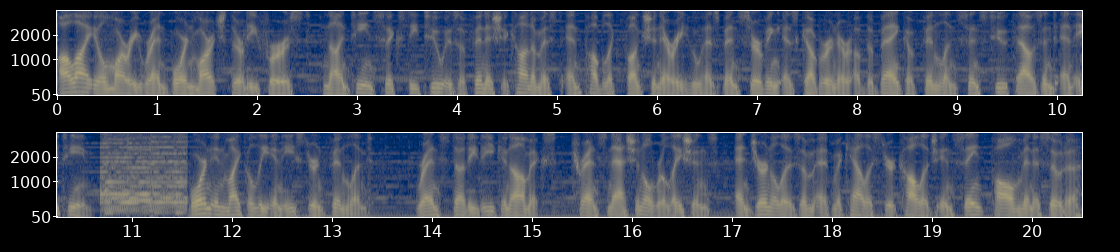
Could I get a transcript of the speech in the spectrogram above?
Nikolai Ilmari Rehn born March 31, 1962 is a Finnish economist and public functionary who has been serving as governor of the Bank of Finland since 2018. Born in Mikkeli in eastern Finland, Rehn studied economics, transnational relations, and journalism at Macalester College in St. Paul, Minnesota,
